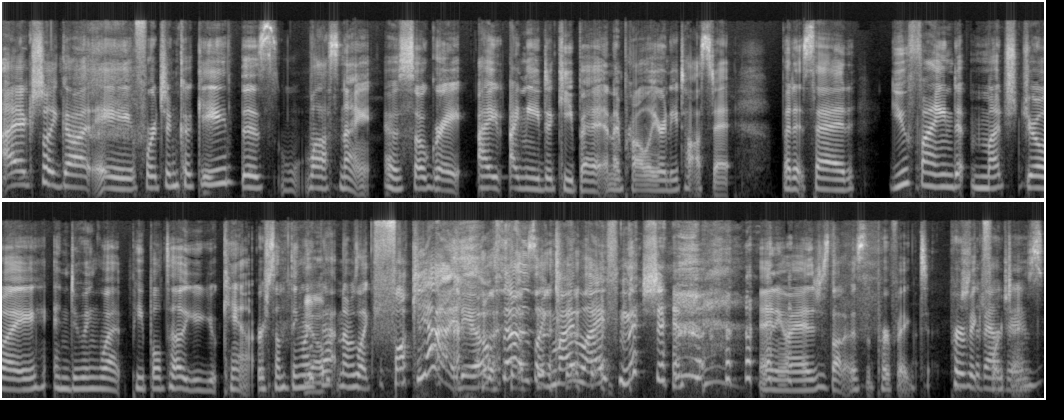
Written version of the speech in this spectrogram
I actually got a fortune cookie this last night. It was so great. I, I need to keep it and I probably already tossed it. But it said, You find much joy in doing what people tell you you can't, or something like Yep. that. And I was like, Fuck yeah, I do. That was like my life mission. anyway, I just thought it was the perfect, perfect fortune. boundaries.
